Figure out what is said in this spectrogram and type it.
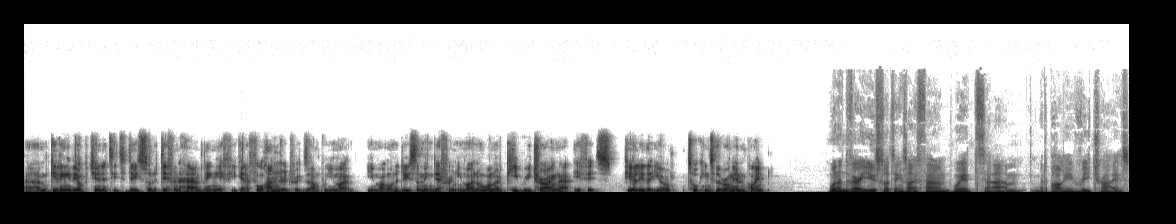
Um, giving you the opportunity to do sort of different handling. If you get a 400, for example, you might you might want to do something different. You might not want to keep retrying that if it's purely that you're talking to the wrong endpoint. One of the very useful things I found with um, with Polly retries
